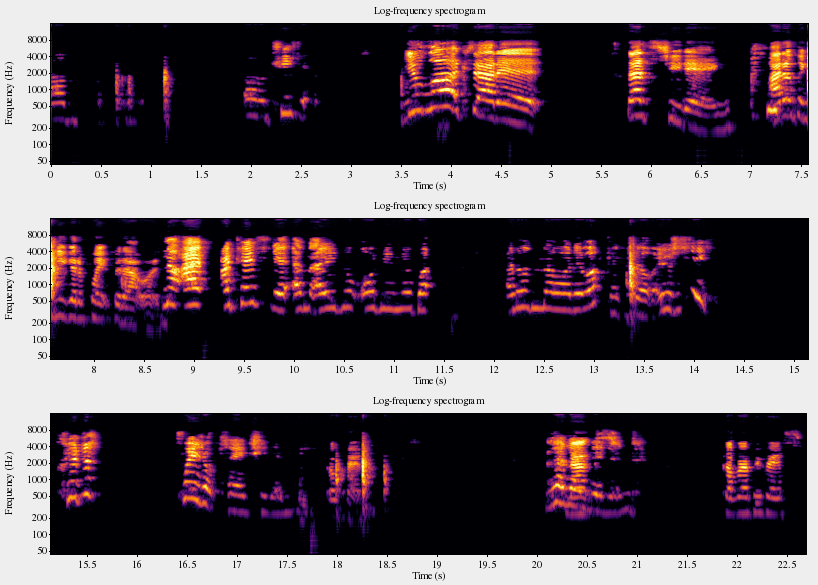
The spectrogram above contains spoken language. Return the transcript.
Um. Oh, it. You looked at it! That's cheating. I don't think you get a point for that one. No, I I tasted it and I don't only know, but I don't know what it looked like. So it was a. Could just please don't say I cheated Okay. because I didn't. Cover up your face.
